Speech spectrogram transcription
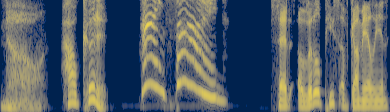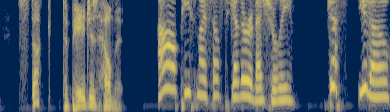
No, how could it? I'm fine. said a little piece of gum alien stuck to Paige's helmet. I'll piece myself together eventually. Just, you know,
